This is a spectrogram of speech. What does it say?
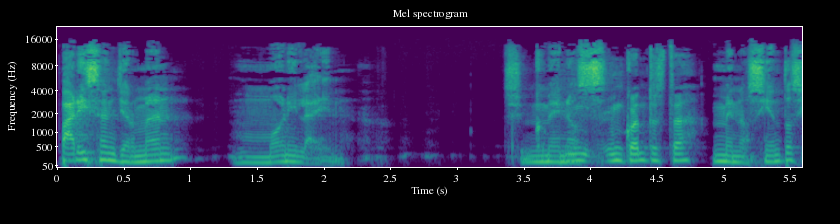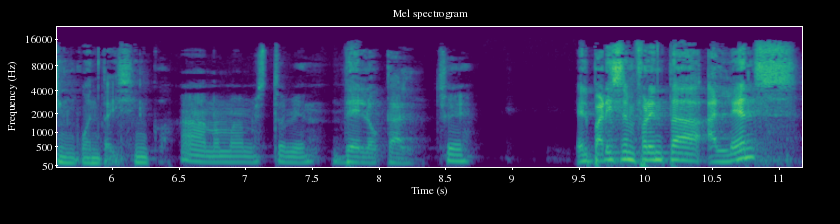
Paris Saint Germain, Moneyline, Sí, Menos. ¿En, cuánto está? menos 155 Ah, no mames, está bien. de local. Sí. El París se enfrenta al Lens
